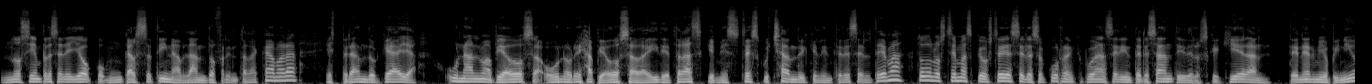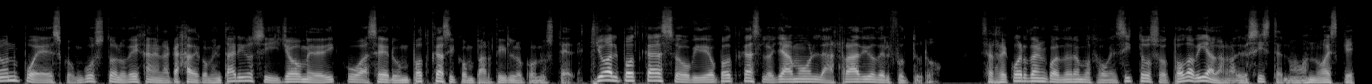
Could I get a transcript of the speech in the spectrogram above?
no siempre seré yo como un calcetín hablando frente a la cámara, esperando que haya un alma piadosa o una oreja piadosa de ahí detrás que me esté escuchando y que le interese el tema. Todos los temas que a ustedes se les ocurran que puedan ser interesantes y de los que quieran tener mi opinión, pues con gusto lo dejan en la caja de comentarios y yo me dedico a hacer un podcast y compartirlo con ustedes. Yo al podcast o video podcast lo llamo la radio del futuro. ¿Se recuerdan cuando éramos jovencitos o todavía la radio existe? No, no es que...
